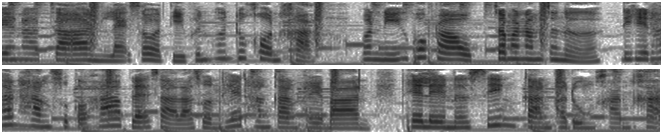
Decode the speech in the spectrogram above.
เรียนอาจารย์ และสวัสดีเพื่อนๆทุกคนค่ะ วันนี้พวกเราจะมานำเสนอดิจิทัลทางสุขภาพ และสารสนเทศทางการพยาบาล เทเลเนอร์ซิ่งการพดุงครรภ์ค่ะ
